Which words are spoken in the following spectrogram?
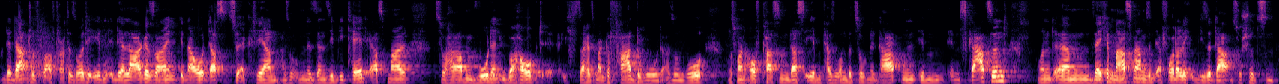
Und der Datenschutzbeauftragte sollte eben in der Lage sein, genau das zu erklären. Also um eine Sensibilität erstmal zu haben, wo denn überhaupt, ich sage jetzt mal, Gefahr droht. Also wo muss man aufpassen, dass eben personenbezogene Daten im, im SCART sind und ähm, welche Maßnahmen sind erforderlich, um diese Daten zu schützen.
